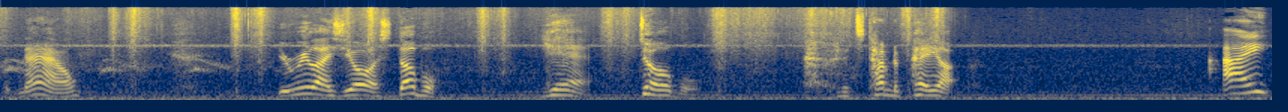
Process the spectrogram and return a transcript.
But now, you realize you owe us double. Yeah, double. It's time to pay up. I,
